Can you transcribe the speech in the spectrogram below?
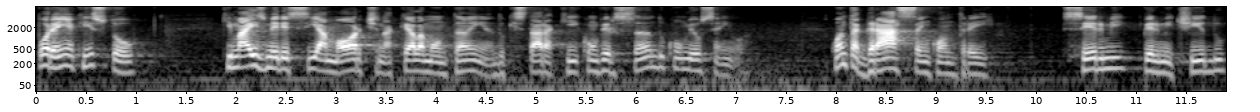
Porém, aqui estou. Que mais merecia a morte naquela montanha do que estar aqui conversando com o meu Senhor? Quanta graça encontrei ser-me permitido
